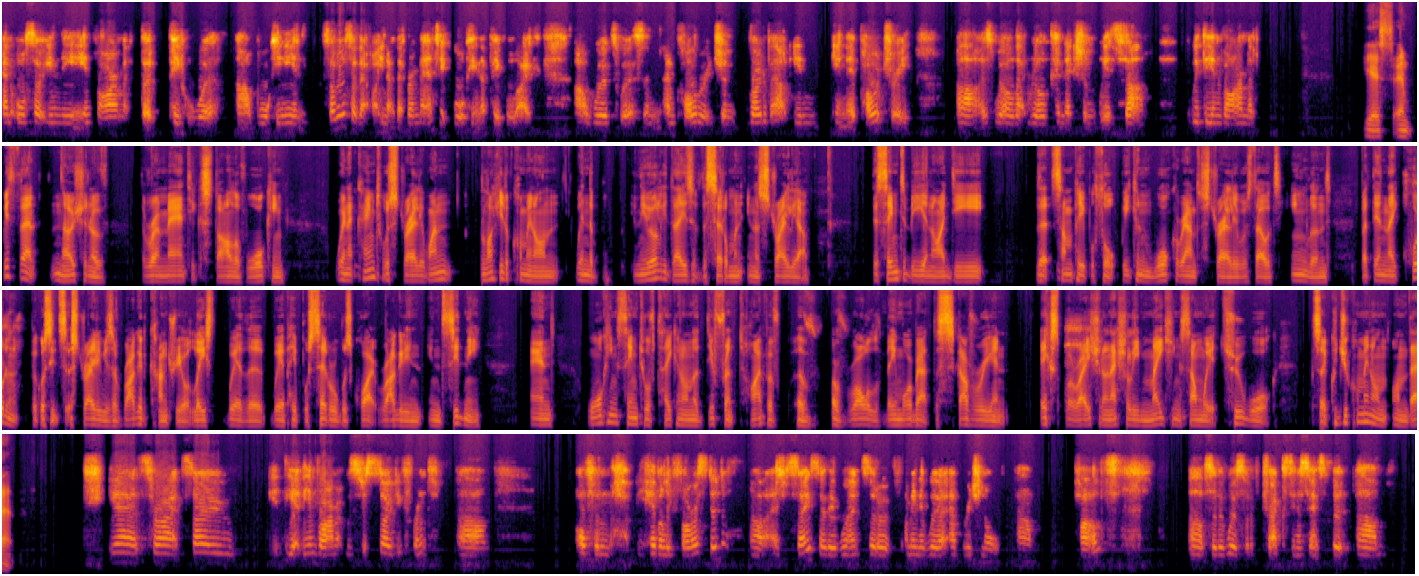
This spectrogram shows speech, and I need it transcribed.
and also in the environment that people were uh, walking in. So also that you know that romantic walking that people like uh, Wordsworth and, and, Coleridge and wrote about in in their poetry uh, as well. That real connection with uh, with the environment. Yes, and with that notion of the romantic style of walking, when it came to Australia, one I'd like you to comment on when the in the early days of the settlement in Australia, there seemed to be an idea that some people thought we can walk around Australia as though it's England, but then they couldn't because it's Australia is a rugged country, or at least where the where people settled was quite rugged in, in Sydney. And walking seemed to have taken on a different type of, of, of role of being more about discovery and exploration and actually making somewhere to walk. So could you comment on, on that? Yeah, that's right. So yeah, the environment was just so different. Um, often heavily forested, uh, as you say. So there weren't sort of, I mean, there were Aboriginal um, paths, uh, so there were sort of tracks in a sense, but um,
